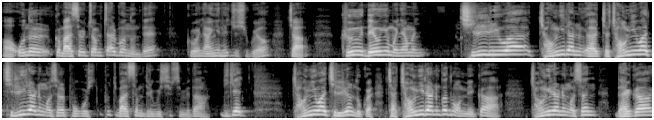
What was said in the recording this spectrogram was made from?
어, 오늘 그 말씀이 좀 짧았는데 그건 양해해 주시고요. 자, 그 내용이 뭐냐면 진리와 정의라는 아, 저 정의와 진리라는 것을 보고 싶, 말씀드리고 싶습니다. 이게 정의와 진리는 누구야? 자, 정의라는 것은 뭡니까? 정의라는 것은 내가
